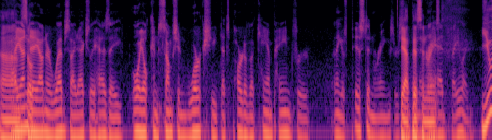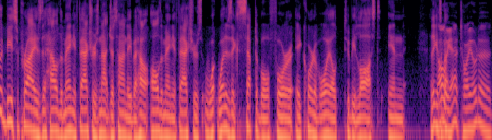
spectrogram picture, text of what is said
Um, Hyundai so- on their website actually has a oil consumption worksheet that's part of a campaign for, I think it was piston rings or something. Yeah, piston rings. had failing. You would be surprised at how the manufacturers, not just Hyundai, but how all the manufacturers, what, what is acceptable for a quart of oil to be lost in. I think it's oh about, yeah, Toyota.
